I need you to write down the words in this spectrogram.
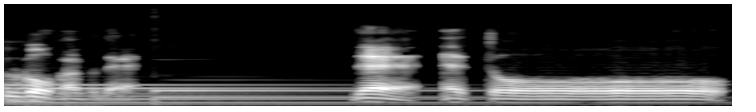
不合格で。で、えっと、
